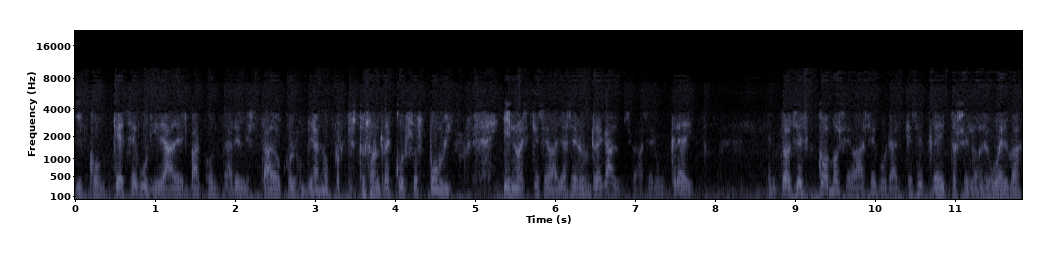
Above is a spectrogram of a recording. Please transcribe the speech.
y con qué seguridades va a contar el Estado colombiano? Porque estos son recursos públicos y no es que se vaya a hacer un regalo, se va a hacer un crédito. Entonces, ¿cómo se va a asegurar que ese crédito se lo devuelva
